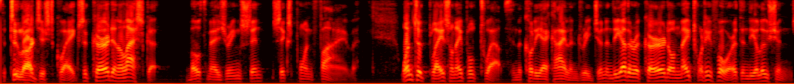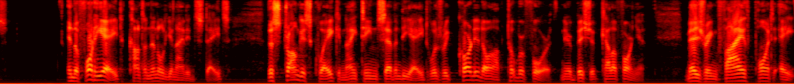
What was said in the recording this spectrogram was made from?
The two largest quakes occurred in Alaska both measuring 6.5. One took place on April 12th in the Kodiak Island region, and the other occurred on May 24th in the Aleutians. In the 48 continental United States, the strongest quake in 1978 was recorded on October 4th near Bishop, California, measuring 5.8.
